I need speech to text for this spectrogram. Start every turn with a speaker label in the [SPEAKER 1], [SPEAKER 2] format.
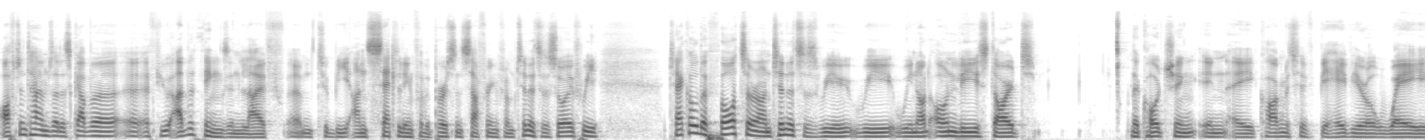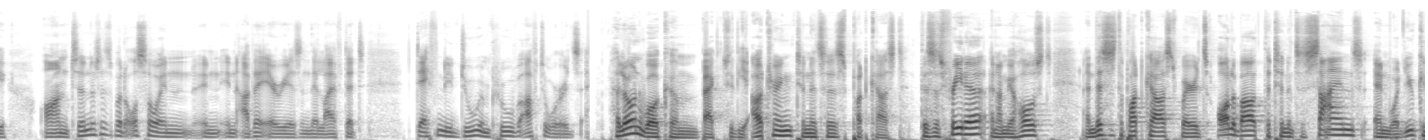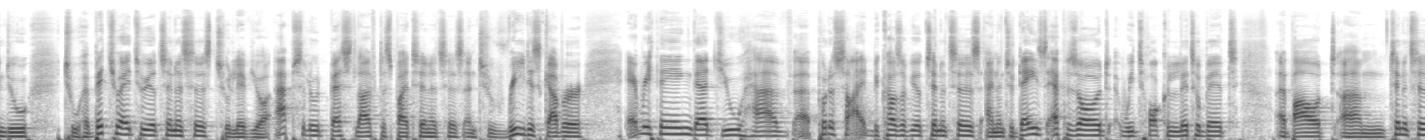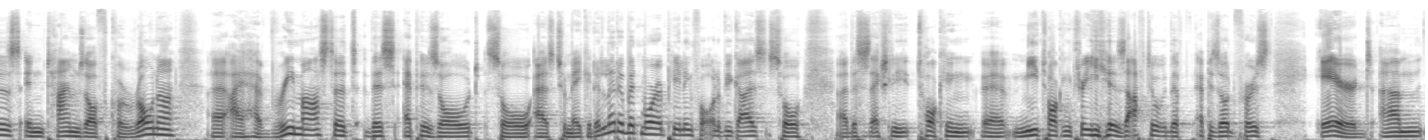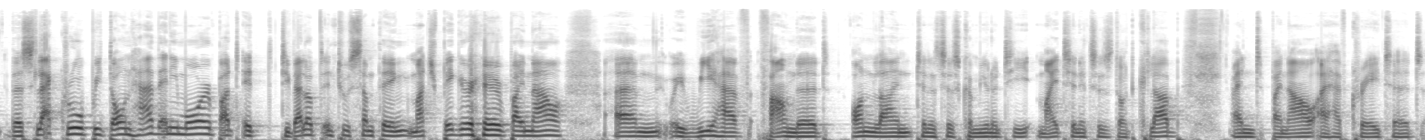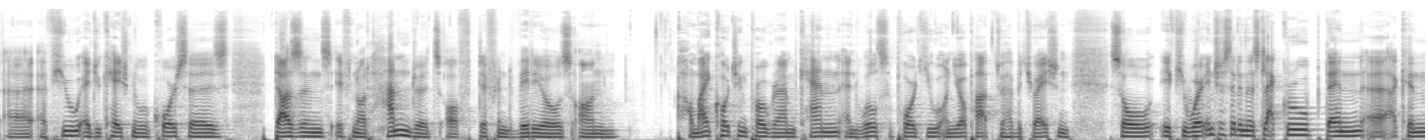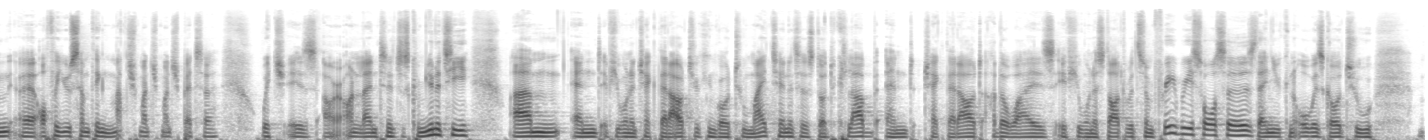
[SPEAKER 1] oftentimes I discover a, a few other things in life um, to be unsettling for the person suffering from tinnitus. So if we tackle the thoughts around tinnitus, we we we not only start the coaching in a cognitive behavioral way on tinnitus, but also in, in, in other areas in their life that definitely do improve afterwards. Hello and welcome back to the Outring Tinnitus podcast. This is Frieder and I'm your host, and this is the podcast where it's all about the tinnitus science and what you can do to habituate to your tinnitus, to live your absolute best life despite tinnitus, and to rediscover everything that you have uh, put aside because of your tinnitus. And in today's episode, we talk a little bit about um, tinnitus in times of Corona. Uh, I have remastered this episode so as to make it a little bit more appealing for all of you guys guys. So uh, this is actually talking uh, me talking three years after the episode first aired. Um, the Slack group we don't have anymore, but it developed into something much bigger by now. Um, we, we have founded online tinnitus community mytinnitus.club and by now i have created uh, a few educational courses dozens if not hundreds of different videos on how my coaching program can and will support you on your path to habituation. So, if you were interested in the Slack group, then uh, I can uh, offer you something much, much, much better, which is our online tinnitus community. Um, and if you want to check that out, you can go to mytinnitus.club and check that out. Otherwise, if you want to start with some free resources, then you can always go to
